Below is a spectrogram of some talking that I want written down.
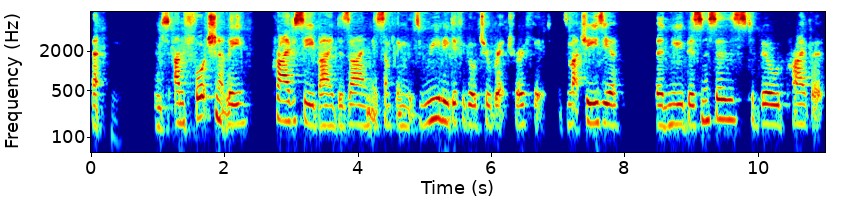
That, hmm. and unfortunately, privacy by design is something that's really difficult to retrofit. It's much easier for new businesses to build private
